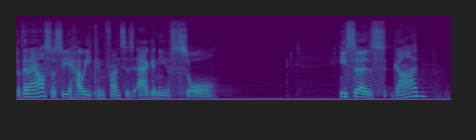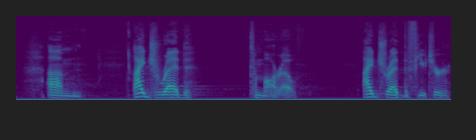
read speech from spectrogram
But then I also see how he confronts his agony of soul. He says, God, um, I dread tomorrow. I dread the future.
